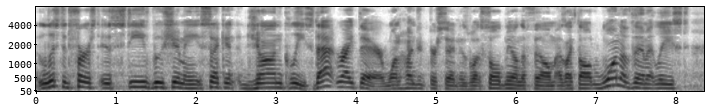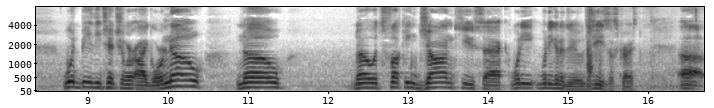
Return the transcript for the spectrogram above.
Listed first is Steve Buscemi, second, John Cleese. That right there, 100% is what sold me on the film, as I thought one of them, at least, would be the titular Igor. No, no, no, it's fucking John Cusack. What are you, what are you gonna do? Jesus Christ. Uh,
